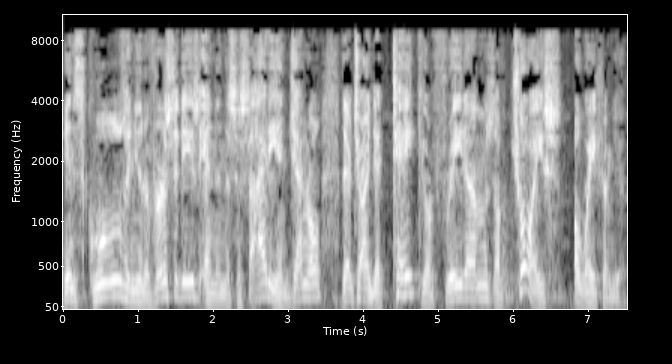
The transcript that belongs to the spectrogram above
in schools and universities and in the society in general. They're trying to take your freedoms of choice away from you.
